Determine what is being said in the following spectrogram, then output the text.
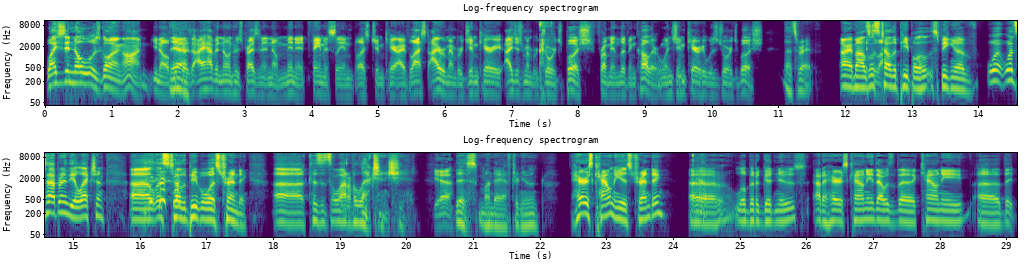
well, I just didn't know what was going on. You know, Yeah. because I haven't known who's president in a minute, famously, unless Jim Carrey. I've last I remember Jim Carrey. I just remember George Bush from In Living Color when Jim Carrey was George Bush. That's right. All right, Miles. It's Let's tell the people. Speaking of what, what's happening in the election, uh, let's tell the people what's trending because it's a lot of election shit Yeah, this Monday afternoon. Harris County is trending. Uh, Yeah. A little bit of good news out of Harris County. That was the county uh, that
